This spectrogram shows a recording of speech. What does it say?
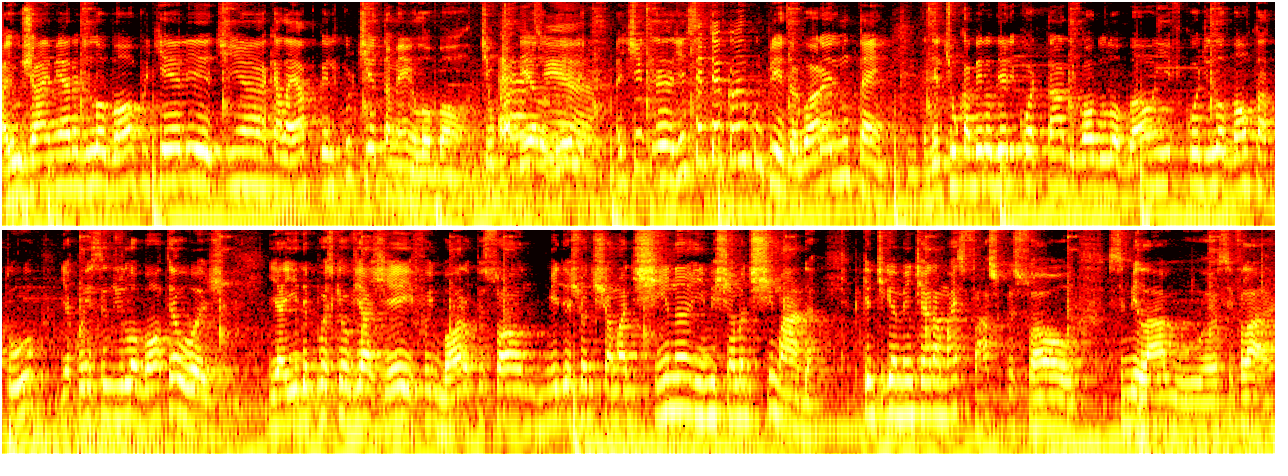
Aí o Jaime era de Lobão porque ele tinha, naquela época, ele curtia também o Lobão, tinha o É, cabelo tinha. dele. A gente, a gente sempre teve cabelo comprido, agora ele não tem. Mas ele tinha o cabelo dele cortado igual do Lobão e ficou de Lobão Tatu e é conhecido de Lobão até hoje. E aí depois que eu viajei e fui embora, o pessoal me deixou de chamar de China e me chama de Shimada. Porque antigamente era mais fácil o pessoal assimilar, o- assim, falar,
